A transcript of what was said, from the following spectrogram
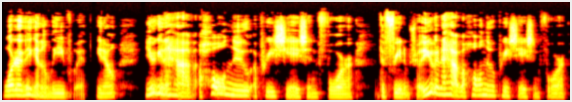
What are they going to leave with? You know, you're going to have a whole new appreciation for the Freedom Trail. You're going to have a whole new appreciation for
